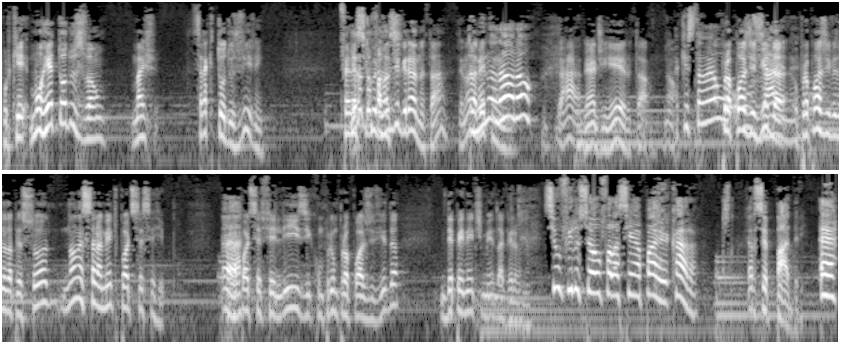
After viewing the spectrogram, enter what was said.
Porque morrer todos vão, mas Será que todos vivem? eu não estou falando de grana, tá? Também não, não, não. Ah, ganhar dinheiro e tal. Não. A questão é o, o propósito de vida. Né? O propósito de vida da pessoa não necessariamente pode ser ser rico. É. Ela pode ser feliz e cumprir um propósito de vida independentemente da grana. Se um filho seu falar assim, ah, pai, cara, quero ser padre. É.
